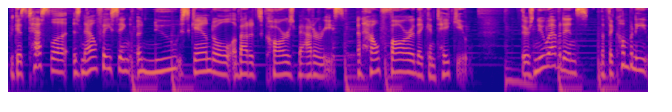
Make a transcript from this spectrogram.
because Tesla is now facing a new scandal about its car's batteries and how far they can take you. There's new evidence that the company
